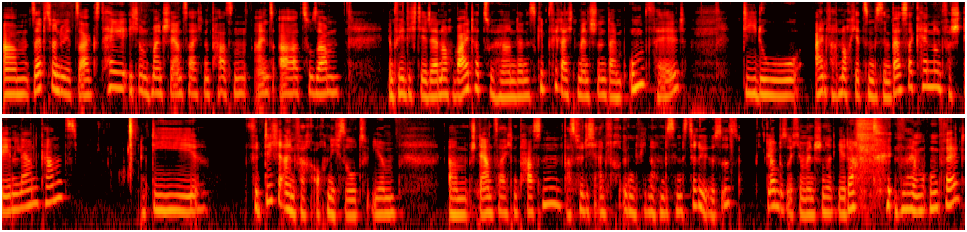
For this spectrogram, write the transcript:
Ähm, selbst wenn du jetzt sagst, hey, ich und mein Sternzeichen passen 1a zusammen, empfehle ich dir dennoch weiterzuhören, denn es gibt vielleicht Menschen in deinem Umfeld, die du einfach noch jetzt ein bisschen besser kennen und verstehen lernen kannst, die für dich einfach auch nicht so zu ihrem ähm, Sternzeichen passen, was für dich einfach irgendwie noch ein bisschen mysteriös ist. Ich glaube, solche Menschen hat jeder in seinem Umfeld.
